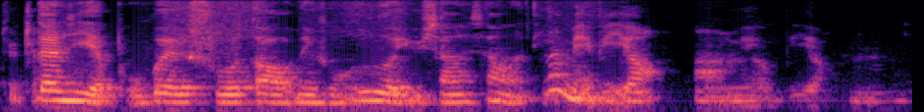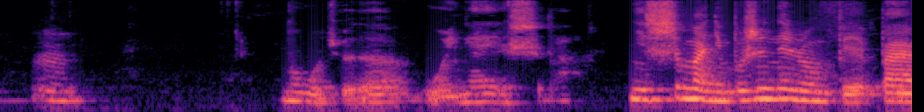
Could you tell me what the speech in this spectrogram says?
就。但是也不会说到那种恶语相向的地步。那没必要，嗯，没有必要。嗯嗯，那我觉得我应该也是吧。你是吗？你不是那种别把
